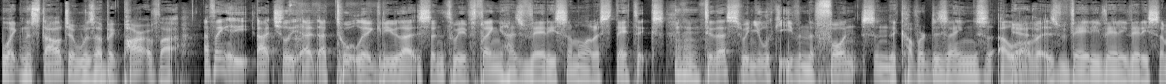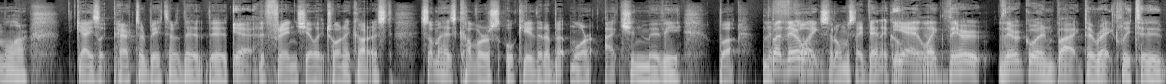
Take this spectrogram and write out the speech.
Like nostalgia was a big part of that. I think actually, I, I totally agree with that. The synthwave thing has very similar esthetics Mm-hmm. to this. When you look at even the fonts and the cover designs, a lot Yeah. of it is very, very, very similar. Guys like Perturbator, the the, Yeah. the French electronic artist, some of his covers, okay, they're a bit more action movie, but the But they're fonts are almost identical. Yeah, like they're they're going back directly to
